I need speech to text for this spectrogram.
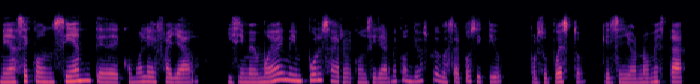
me hace consciente de cómo le he fallado. Y si me mueve y me impulsa a reconciliarme con Dios, pues va a ser positivo. Por supuesto que el Señor no me está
